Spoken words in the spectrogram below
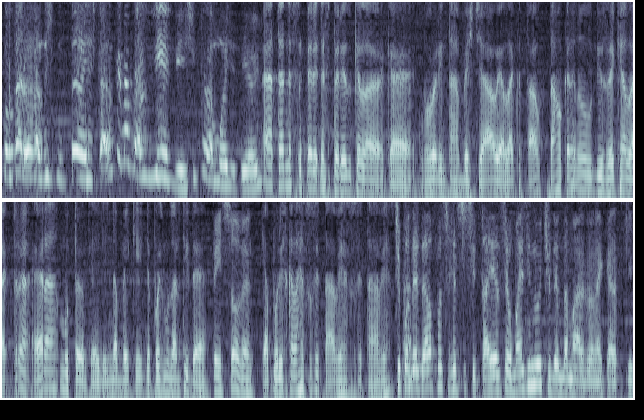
voltaram lá nos mutantes, cara. Não tem nada a ver, bicho. Pelo amor de Deus. É, até nesse, peri- nesse período que, ela, que a Wolverine tava bestial e a Electra e tal, estavam querendo dizer que a Electra era mutante. Ainda bem que depois mudaram de ideia. Pensou, velho? Que é por isso que ela ressuscitava e ressuscitava. E Se o poder dela fosse ressuscitar, ia ser o mais inútil dentro da Marvel, né, cara? Porque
